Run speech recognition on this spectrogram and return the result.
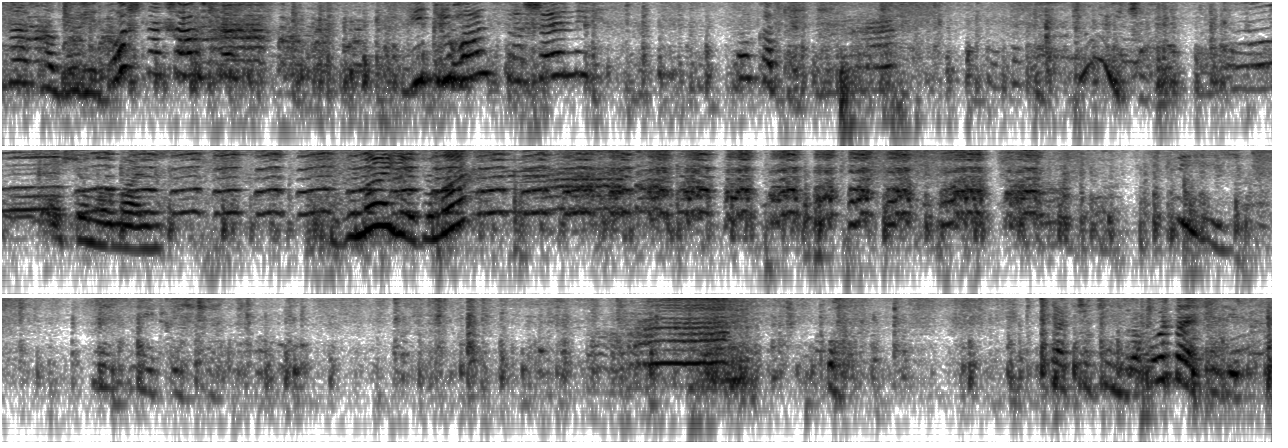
У нас на дворі дощ почався, вітрюган страшенний. Ну, капець. Ну нічого. Та й все нормально. Зима є зима. Стій, не смикайся. Так, чучундра, повертайся, зірка.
